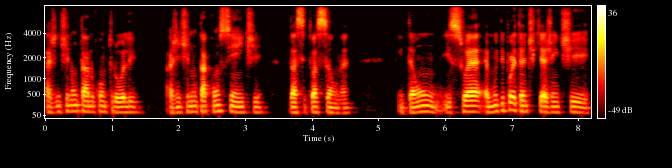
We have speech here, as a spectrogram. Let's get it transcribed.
a gente não está no controle, a gente não está consciente da situação, né? Então, isso é, é muito importante que a gente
